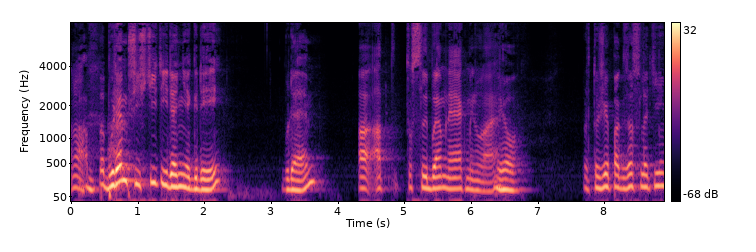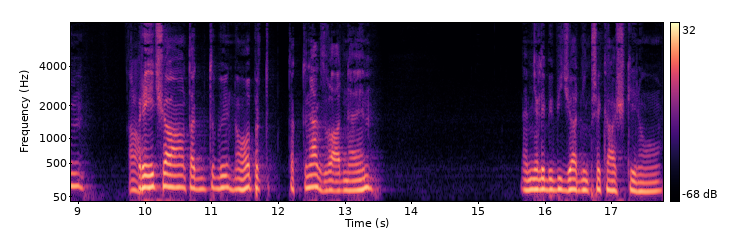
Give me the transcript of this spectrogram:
Ano. A budem příští týden někdy. Budem. A, a to slibujeme ne jak minulé. Jo. Protože pak zas letím Ano. pryč a tak to by, no, tak to nějak zvládneme. Neměly by být žádný překážky, no.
